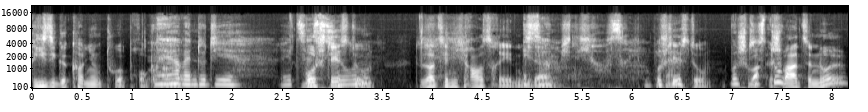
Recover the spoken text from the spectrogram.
riesige Konjunkturprogramme. naja, wenn du die Rezession... Wo stehst du? Du sollst dich nicht rausreden Ich wieder. soll mich nicht rausreden. Wo stehst du? Wo Schwa- stehst du? Schwarze Null?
